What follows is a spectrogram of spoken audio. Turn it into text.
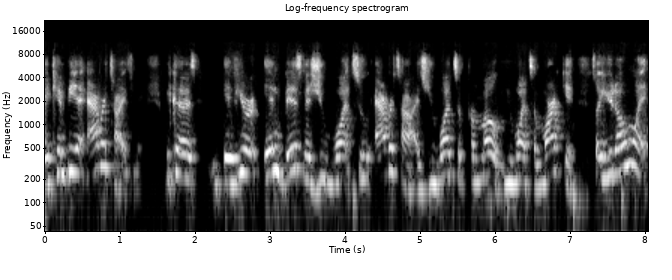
It can be an advertisement because if you're in business, you want to advertise, you want to promote, you want to market. So you don't want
